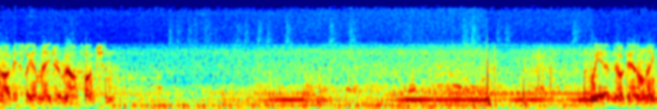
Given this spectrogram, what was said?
Obviously a major malfunction. We have no downlink.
